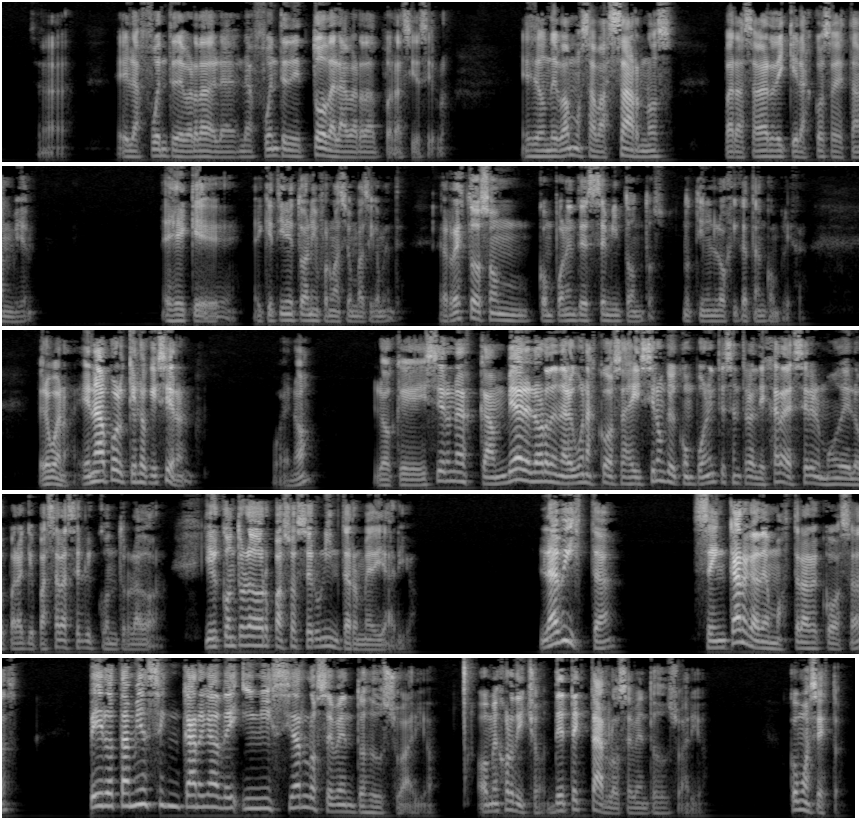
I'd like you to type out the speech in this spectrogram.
Es la fuente de verdad, la, la, fuente de toda la verdad, por así decirlo. Es de donde vamos a basarnos para saber de que las cosas están bien. Es el que, el que tiene toda la información, básicamente. El resto son componentes semi-tontos, no tienen lógica tan compleja. Pero bueno, en Apple, ¿qué es lo que hicieron? Bueno, lo que hicieron es cambiar el orden de algunas cosas e hicieron que el componente central dejara de ser el modelo para que pasara a ser el controlador. Y el controlador pasó a ser un intermediario. La vista se encarga de mostrar cosas, pero también se encarga de iniciar los eventos de usuario. O mejor dicho, detectar los eventos de usuario. ¿Cómo es esto?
